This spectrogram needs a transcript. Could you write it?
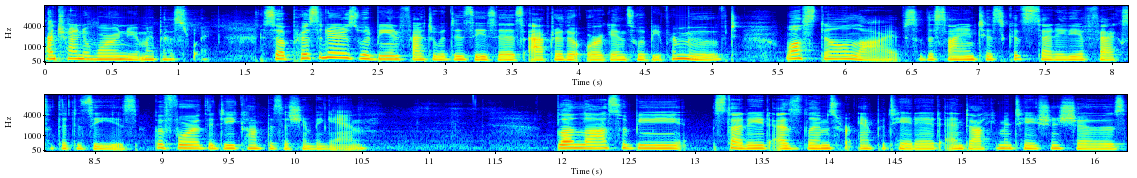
I'm trying to warn you my best way. So, prisoners would be infected with diseases after their organs would be removed while still alive, so the scientists could study the effects of the disease before the decomposition began. Blood loss would be studied as limbs were amputated, and documentation shows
